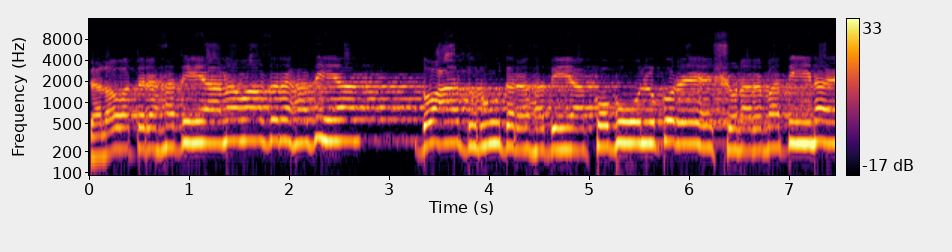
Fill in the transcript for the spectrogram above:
তেলাওয়াতের হাদিয়া, নামাজের হাদিয়া, দোয়া, দুরুদের হাদিয়া কবুল করে সোনার মাদিনায়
